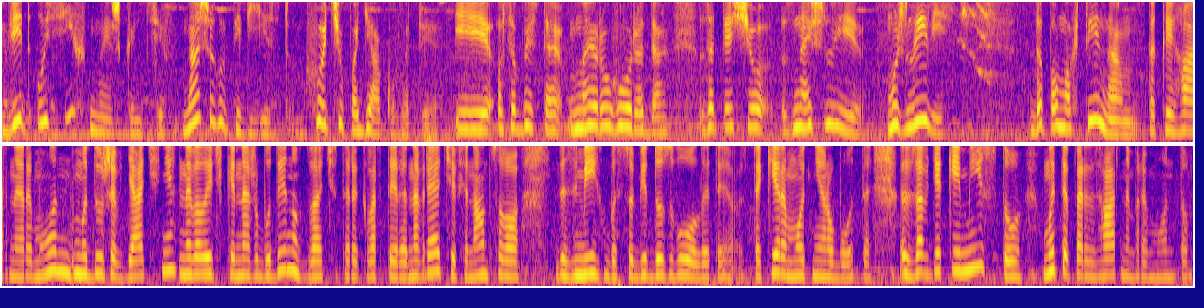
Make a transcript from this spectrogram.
Від усіх мешканців нашого під'їзду хочу подякувати і особисто меру города за те, що знайшли можливість допомогти нам Такий гарний ремонт. Ми дуже вдячні. Невеличкий наш будинок, 24 квартири, навряд чи фінансово зміг би собі дозволити такі ремонтні роботи. Завдяки місту ми тепер з гарним ремонтом.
